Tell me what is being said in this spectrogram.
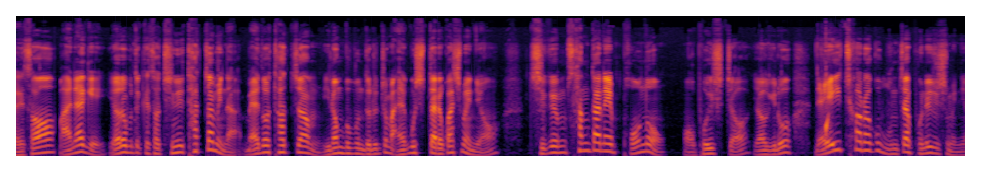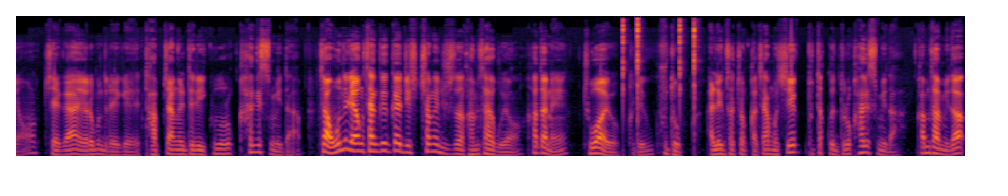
그래서 만약에 여러분들께서 진입 타점이나 매도 타점 이런 부분들을 좀 알고 싶다라고 하시면요. 지금 상단에 번호 어, 보이시죠? 여기로 네이처라고 문자 보내주시면요. 제가 여러분들에게 답장을 드리도록 하겠습니다. 자 오늘 영상 끝까지 시청해 주셔서 감사하고요. 하단에 좋아요 그리고 구독 알림 설정까지 한 번씩 부탁드리도록 하겠습니다. 감사합니다.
